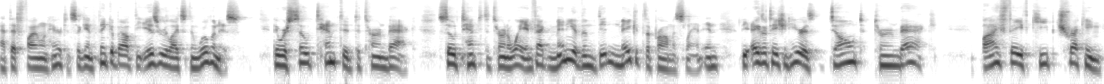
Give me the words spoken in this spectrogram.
at that final inheritance. Again, think about the Israelites in the wilderness. They were so tempted to turn back, so tempted to turn away. In fact, many of them didn't make it to the promised land. And the exhortation here is don't turn back. By faith, keep trekking,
